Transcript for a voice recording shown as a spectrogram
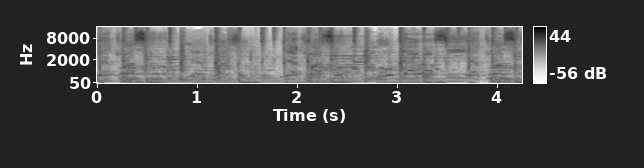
yetwasu yetwasu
